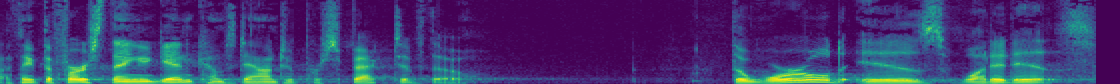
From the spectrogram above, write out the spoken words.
I think the first thing, again, comes down to perspective, though. The world is what it is.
